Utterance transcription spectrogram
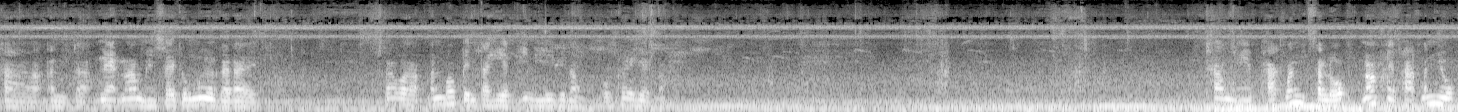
ถ้าอันจะแนะนำให้ใส่ทุกมือก็ได้แต่ว่ามันบ่เป็นตาเฮ็ดอีหลีพี่น้องผมเคยเฮ็ดเนาะข้ามให้พักมันสลบเนาะให้พักมันยุก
